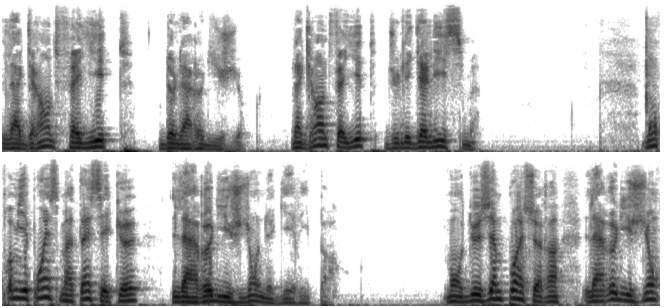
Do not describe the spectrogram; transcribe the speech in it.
la grande faillite de la religion, la grande faillite du légalisme. Mon premier point ce matin, c'est que la religion ne guérit pas. Mon deuxième point sera la religion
